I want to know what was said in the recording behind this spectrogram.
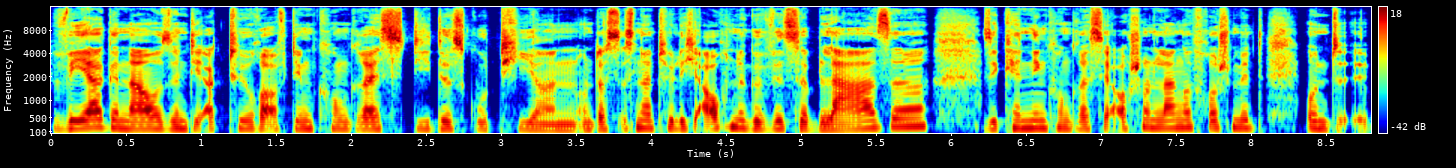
wer genau sind die Akteure auf dem Kongress, die diskutieren. Und das ist natürlich auch eine gewisse Blase. Sie kennen den Kongress ja auch schon lange, Frau Schmidt. Und äh,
